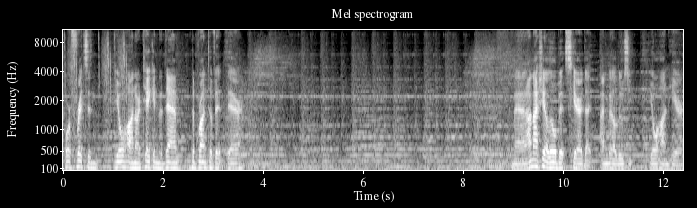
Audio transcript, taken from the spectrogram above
Poor Fritz and Johan are taking the damn the brunt of it there. Man, I'm actually a little bit scared that I'm gonna lose Johan here.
